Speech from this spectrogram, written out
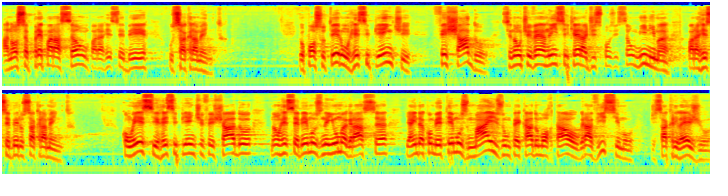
a nossa preparação para receber o sacramento. Eu posso ter um recipiente fechado se não tiver nem sequer a disposição mínima para receber o sacramento. Com esse recipiente fechado, não recebemos nenhuma graça e ainda cometemos mais um pecado mortal gravíssimo de sacrilégio.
